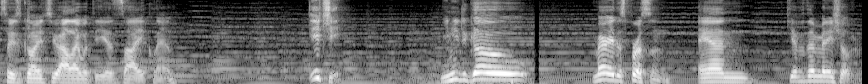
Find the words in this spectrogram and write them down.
So he's going to ally with the Azai clan. Ichi! You need to go marry this person and give them many children.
